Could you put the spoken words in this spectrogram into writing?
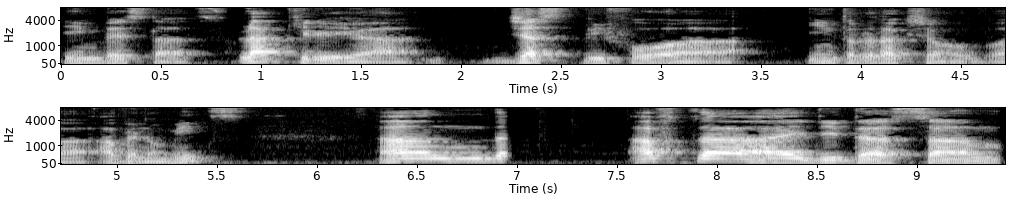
investors. Luckily, just before introduction of uh, Abenomics. And after I did uh, some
